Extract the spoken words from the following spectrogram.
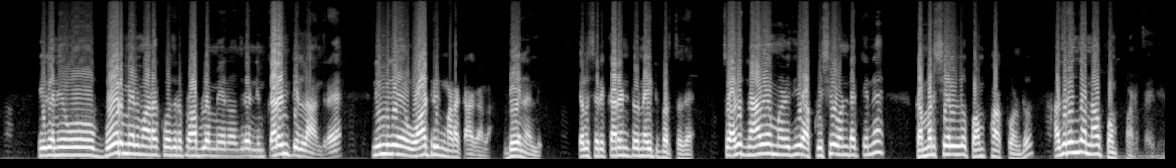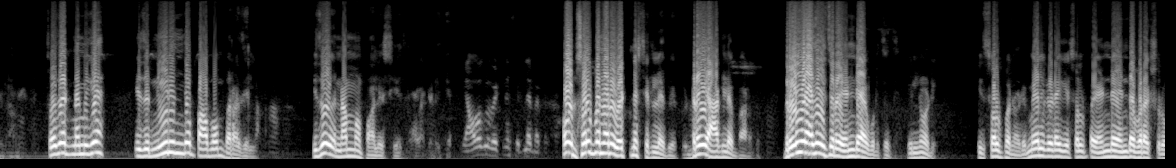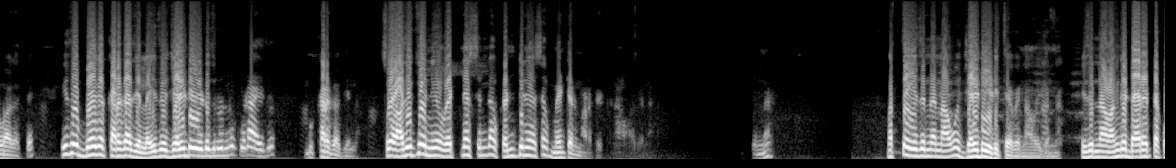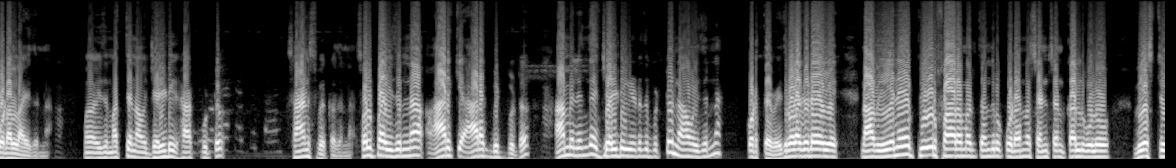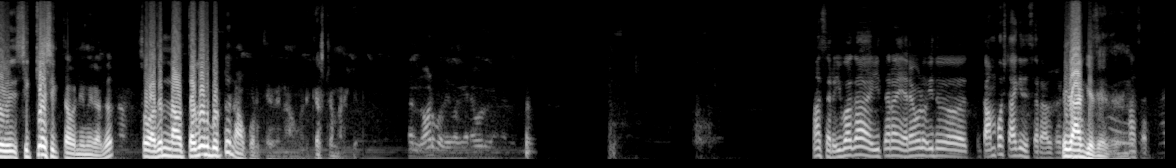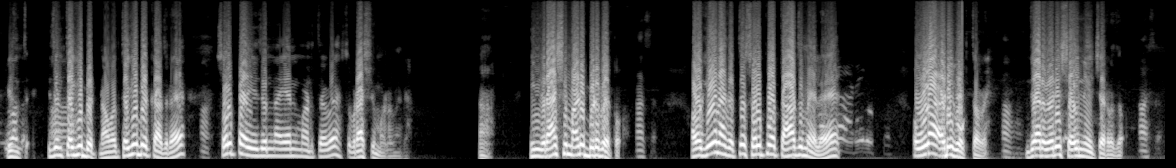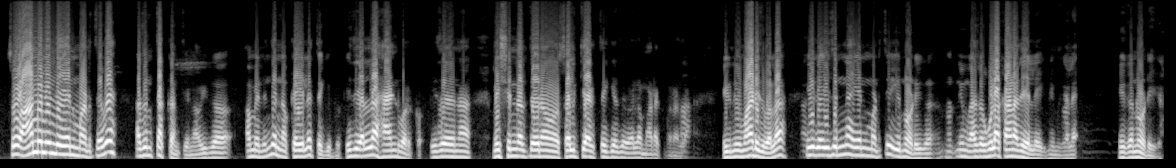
ಈಗ ನೀವು ಬೋರ್ ಮೇಲೆ ಮಾಡಕ್ ಹೋದ್ರೆ ಪ್ರಾಬ್ಲಮ್ ಏನು ಅಂದ್ರೆ ನಿಮ್ಮ ಕರೆಂಟ್ ಇಲ್ಲ ಅಂದ್ರೆ ನಿಮಗೆ ವಾಟ್ರಿಂಗ್ ಆಗಲ್ಲ ಡೇನಲ್ಲಿ ಕೆಲವು ಸರಿ ಕರೆಂಟ್ ನೈಟ್ ಬರ್ತದೆ. ಸೊ ಅದಕ್ಕೆ ನಾವೇನು ಮಾಡಿದ್ವಿ? ಆ ಕೃಷಿ ಹೊಂಡಕ್ಕೆನೆ ಕಮರ್ಷಿಯಲ್ ಪಂಪ್ ಹಾಕ್ಕೊಂಡು ಅದರಿಂದ ನಾವು ಪಂಪ್ ಮಾಡ್ತಾ ಇದೀವಿ ಸೊ ದಟ್ ನಮಗೆ ಇದು ನೀರಿಂದ ಪ್ರಾಬ್ಲಮ್ ಬರೋದಿಲ್ಲ. ಇದು ನಮ್ಮ ಪಾಲಿಸಿ ಇದೆ ಒಳಗಡೆಗೆ ಯಾವಾಗಲೂ ವೆಟ್ನೆಸ್ ಇರಲೇಬೇಕು. ಹೌದು ಸ್ವಲ್ಪನಾರು ವೆಟ್ನೆಸ್ ಇರಲೇಬೇಕು. ಡ್ರೈ ಆಗಲೇಬಾರ್ದು. ಡ್ರೈ ಆದ್ರೆ ಈ ಥರ ಎಂಡೆ ಆಗ್ಬಿಡ್ತದೆ. ಇಲ್ಲಿ ನೋಡಿ, ಇದು ಸ್ವಲ್ಪ ನೋಡಿ, ಮೇಲ್ಗಡೆಗೆ ಸ್ವಲ್ಪ ಎಂಡೆ ಎಂಡೆ ಬರಕ್ ಶುರುವಾಗುತ್ತೆ. ಇದು ಬೇಗ ಕರಗೋದಿಲ್ಲ. ಇದು ಜಲ್ಡಿ ಹಿಡಿದ್ರೂ ಕೂಡ ಇದು ಕರಗೋದಿಲ್ಲ. ಸೊ ಅದಕ್ಕೆ ನೀವು ವೆಟ್ನೆಸ್ ಇಂದ ಕಂಟಿನ್ಯೂಸ್ ಆಗಿ ಮೇಂಟೈನ್ ಮಾಡಬೇಕು ನಾವು ಅದನ್ನ. ಇದನ್ನು. ಮತ್ತೆ ಇದನ್ನ ನಾವು ಜಲ್ಡಿ ಹಿಡಿತೇವೆ ನಾವು ಇದನ್ನ. ಇದನ್ನು ನಾವು ಹಂಗೆ ಡೈರೆಕ್ಟ್ ಆಗಿ ಕೊಡಲ್ಲ ಇದನ್ನ. ಇದು ಮತ್ತೆ ನಾವು ಜಲ್ಡಿಗೆ ಹಾಕ್ಬಿಟ್ಟು ಸಾಣಿಸ್ಬೇಕು ಅದನ್ನ. ಸ್ವಲ್ಪ ಇದನ್ನ ಆರಕ್ಕೆ ಆರಕ್ಕೆ ಬಿಟ್ಬಿಟ್ಟು ಆಮೇಲಿಂದ ಜಲ್ಡಿ ಹಿಡಿದು ಬಿಟ್ಟು ನಾವು ಇದನ್ನ ಕೊಡ್ತೇವೆ. ಇದ್ರೊಳಗಡೆ ನಾವು ಏನೇ ಪ್ಯೂರ್ ಫಾರಮ್ ಅಂತಂದ್ರೂ ಕೂಡ ಸಣ್ಣ ಸಣ್ಣ ಕಲ್ಲುಗಳು ವೇಸ್ಟ್ ಸಿಕ್ಕೇ ಸಿಗ್ತಾವೆ ನಿಮಗೆ ಅದು. ಸೊ ಅದನ್ನ ನಾವು ತೆಗೆದುಬಿಟ್ಟು ನಾವು ಕೊಡ್ತೇವೆ ನಾವು ಕಸ್ಟಮರ್ಗೆ. ಹಾ ಸರ್ ಇವಾಗ ಈ ತರ ಎರೆಹುಳು ಇದು ಕಾಂಪೋಸ್ಟ್ ಆಗಿದೆ ಸರ್ ಆಲ್ರೆಡಿ ಇದಾಗಿದೆ ಇದು. ಇದನ್ನ ತೆಗಿಬೇಕು. ನಾವು ತೆಗಿಬೇಕಾದ್ರೆ ಸ್ವಲ್ಪ ಇದನ್ನ ಏನ್ ಮಾಡ್ತೇವೆ? ರಾಶಿ ಮಾಡೋಣ ಈಗ. ಹಾ. ಹಿಂಗ್ ರಾಶಿ ಮಾಡಿ ಬಿಡಬೇಕು. ಹಾ ಸರ್. ಅವಾಗ ಏನಾಗುತ್ತೆ? ಸ್ವಲ್ಪ ಹೊತ್ತು ಆದ್ಮೇಲೆ ಹುಳ ಅಡಿಗೆ ಹೋಗ್ತವೆ. They are very shy nature ಅದು. ಸೊ ಆಮೇಲಿಂದ ಏನ್ ಮಾಡ್ತೇವೆ? ಅದನ್ನ ತಕ್ಕಂತೀವಿ ನಾವು. ಈಗ ಆಮೇಲಿಂದ ನಾವು ಕೈಯಲ್ಲೇ ತೆಗಿಬೇಕು. ಇದು ಎಲ್ಲ ಹ್ಯಾಂಡ್ ವರ್ಕ್ ಇದನ್ನ ಮಿಷಿನ್ ಅಲ್ಲಿ ಸಲ್ಕಿ ಸಲ್ಕಿಯಾಗಿ ತೆಗಿಯೋದು ಎಲ್ಲ ಮಾಡಕ್ ಬರಲ್ಲ. ಈಗ ನೀವು ಮಾಡಿದ್ವಲ್ಲ? ಈಗ ಇದನ್ನ ಏನ್ ಮಾಡ್ತೀವಿ? ಈಗ ನೋಡಿ ಈಗ ನಿಮ್ಗೆ ಅದು ಹುಳ ಕಾಣದೇ ಇಲ್ಲ ಈಗ ನಿಮ್ಗೆಲ್ಲ. ಈಗ ನೋಡಿ ಈಗ.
